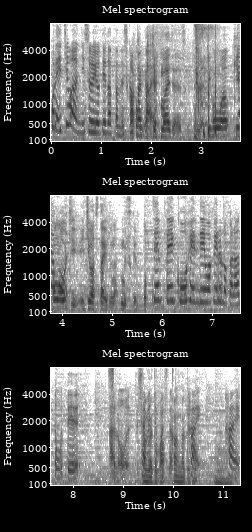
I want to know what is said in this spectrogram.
あこれ1話にする予定だったんですか当たり当た今回り前じゃないですか。基本は 基本はうち1話スタイルなんですけど。前編後編で分けるのかなと思ってあの喋ってました。考えてたはい、うん。はい。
